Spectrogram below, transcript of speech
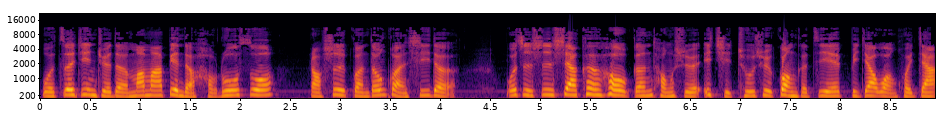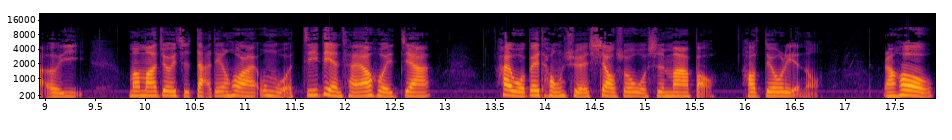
我最近觉得妈妈变得好啰嗦，老是管东管西的。我只是下课后跟同学一起出去逛个街，比较晚回家而已。妈妈就一直打电话来问我几点才要回家，害我被同学笑说我是妈宝，好丢脸哦。然后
